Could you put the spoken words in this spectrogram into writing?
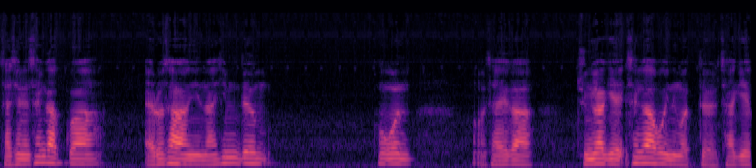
자신의 생각과 애로사항이나 힘듦 혹은 어, 자기가 중요하게 생각하고 있는 것들, 자기의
